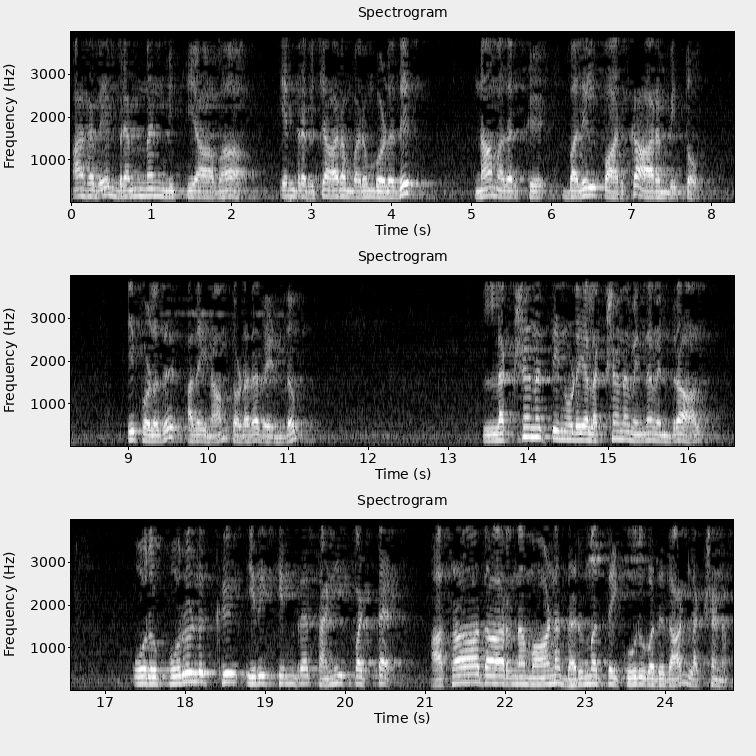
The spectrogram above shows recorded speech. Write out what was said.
ஆகவே பிரம்மன் மித்யாவா என்ற விசாரம் வரும்பொழுது நாம் அதற்கு பதில் பார்க்க ஆரம்பித்தோம். இப்பொழுது அதை நாம் தொடர வேண்டும். லட்சணத்தினுடைய லட்சணம் என்னவென்றால் ஒரு பொருளுக்கு இருக்கின்ற தனிப்பட்ட அசாதாரணமான தர்மத்தை கூறுவதுதான் லட்சணம்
